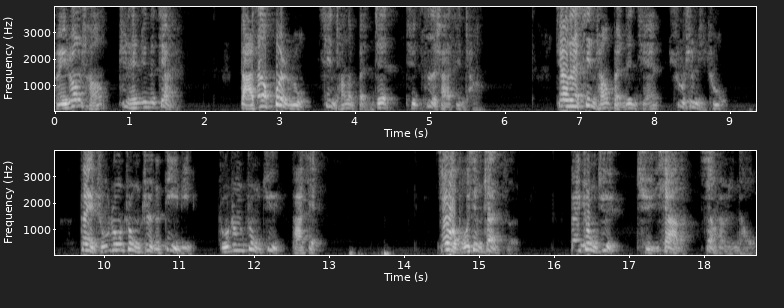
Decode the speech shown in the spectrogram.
伪装成织田军的将领，打算混入信长的本阵去刺杀信长。就在信长本阵前数十米处，被竹中重治的弟弟竹中重聚发现，结果不幸战死，被重聚取下了项上人头。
